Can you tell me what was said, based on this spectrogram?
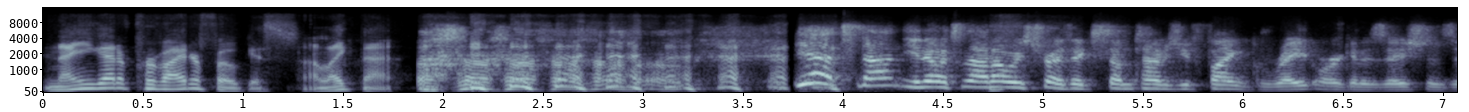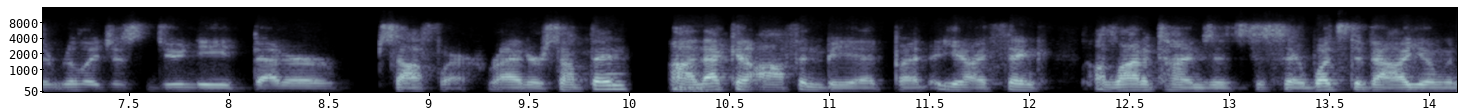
now you got a provider focus. I like that. yeah, it's not, you know, it's not always true. I think sometimes you find great organizations that really just do need better software, right? Or something. Uh, mm. that can often be it. But, you know, I think a lot of times it's to say, what's the value I'm going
